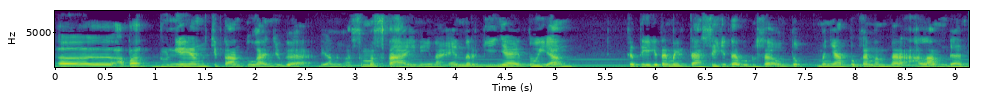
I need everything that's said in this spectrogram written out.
eh, apa dunia yang ciptaan Tuhan juga yang semesta ini nah energinya itu yang ketika kita meditasi kita berusaha untuk menyatukan antara alam dan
